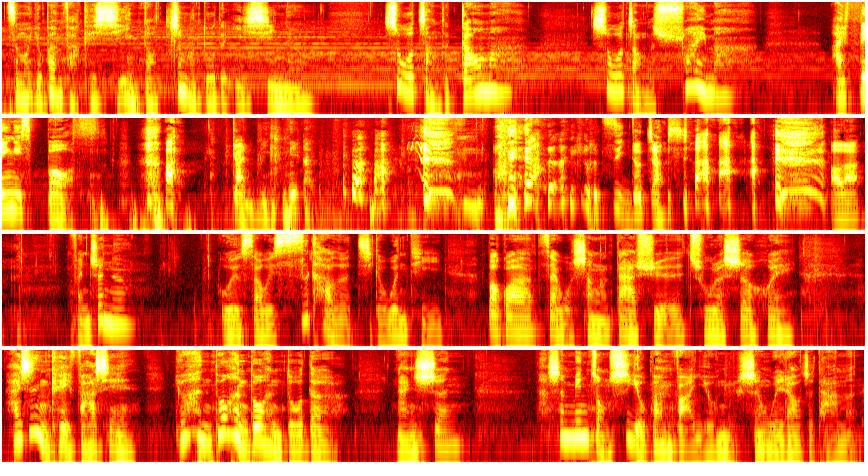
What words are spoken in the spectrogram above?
怎么有办法可以吸引到这么多的异性呢？是我长得高吗？是我长得帅吗？I think it's both。哈哈，干你娘！我自己都讲笑。好了，反正呢，我有稍微思考了几个问题，包括在我上了大学、出了社会。还是你可以发现，有很多很多很多的男生，他身边总是有办法有女生围绕着他们，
